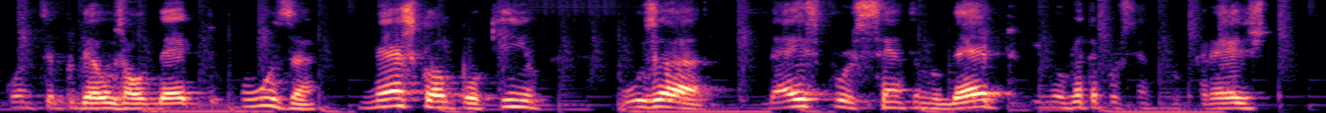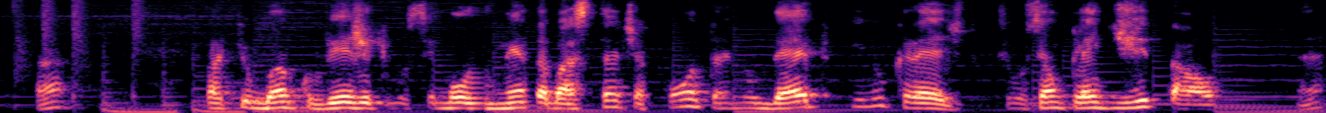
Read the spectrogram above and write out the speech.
quando você puder usar o débito, usa, mescla um pouquinho, usa 10% no débito e 90% no crédito, tá? Para que o banco veja que você movimenta bastante a conta no débito e no crédito, se você é um cliente digital. Né?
